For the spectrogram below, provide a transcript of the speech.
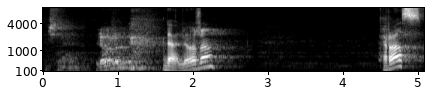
Начинаем лежа. Да, лежа. Раз,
